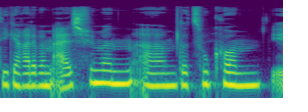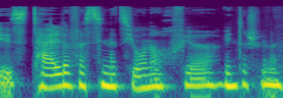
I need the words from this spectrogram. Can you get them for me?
die gerade beim Eisschwimmen ähm, dazukommt, ist Teil der Faszination auch für Winterschwimmen.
